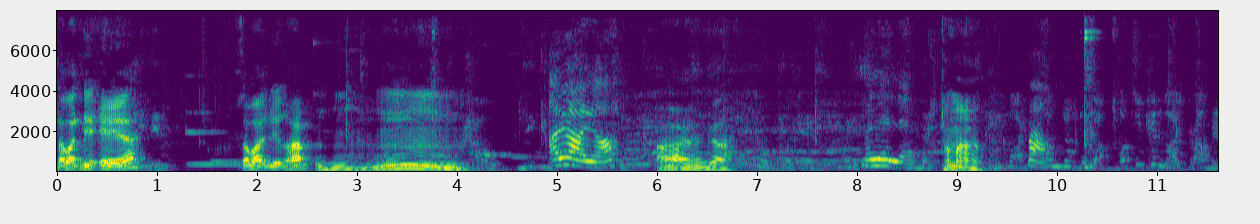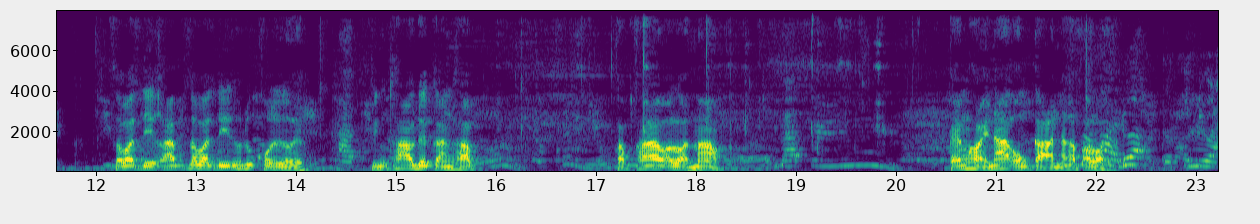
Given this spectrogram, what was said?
สวัสดีเอ๋สวัสดีครับ อือหืออร่อยเหรอ อร่อยจ้ะไม่เล่นเลยเข้ามา เปล่าสวัสดีครับ สวัสดีทุกๆคนเลย ครับกินข้าวด้วยกันครับ กับข้าวอร่อยมากแบบแกงหอยหน้าองค์การนะครับ อร่อยมีสาหด้วยเดี๋ยวกินดีกว่า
